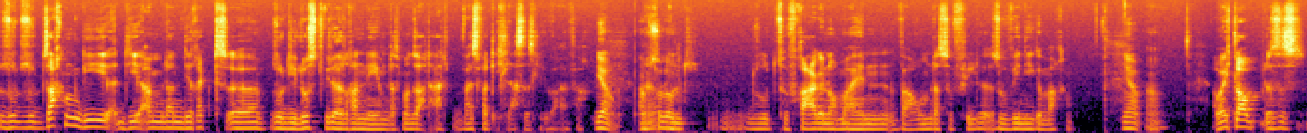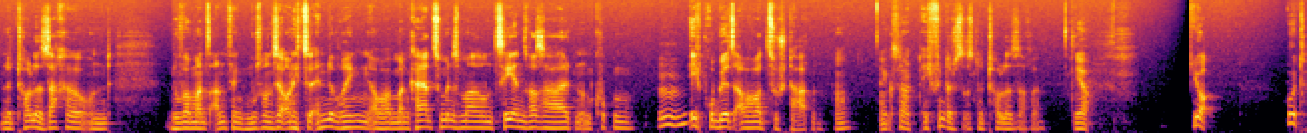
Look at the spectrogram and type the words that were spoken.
so, so Sachen, die, die einem dann direkt äh, so die Lust wieder dran nehmen, dass man sagt, ach, weißt du was, ich lasse es lieber einfach. Ja, absolut. Und so zur Frage nochmal hin, warum das so viele, so wenige machen. ja. Ja. Aber ich glaube, das ist eine tolle Sache und nur weil man es anfängt, muss man es ja auch nicht zu Ende bringen, aber man kann ja zumindest mal so ein Zeh ins Wasser halten und gucken. Mhm. Ich probiere jetzt aber mal zu starten. Ne? Exakt. Ich finde, das ist eine tolle Sache. Ja. Ja, Gut.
